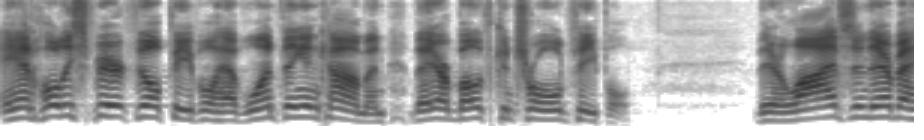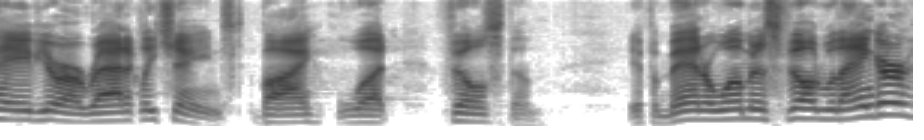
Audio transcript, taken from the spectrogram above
and Holy Spirit filled people have one thing in common they are both controlled people. Their lives and their behavior are radically changed by what fills them. If a man or woman is filled with anger,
